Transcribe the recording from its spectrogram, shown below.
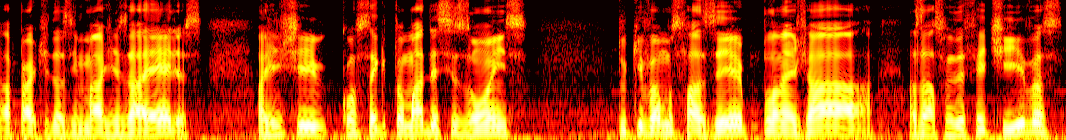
A partir das imagens aéreas, a gente consegue tomar decisões do que vamos fazer, planejar as ações efetivas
